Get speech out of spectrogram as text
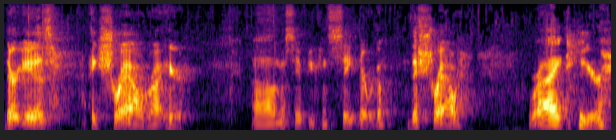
there is a shroud right here. Uh, let me see if you can see. There we go. This shroud right here,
